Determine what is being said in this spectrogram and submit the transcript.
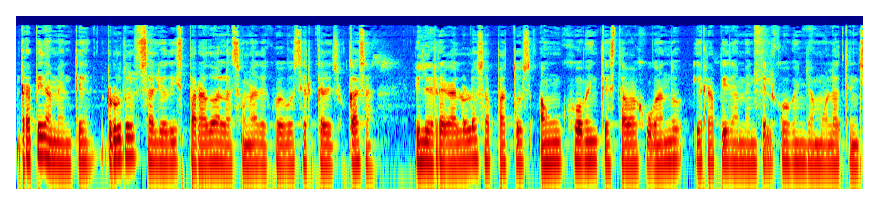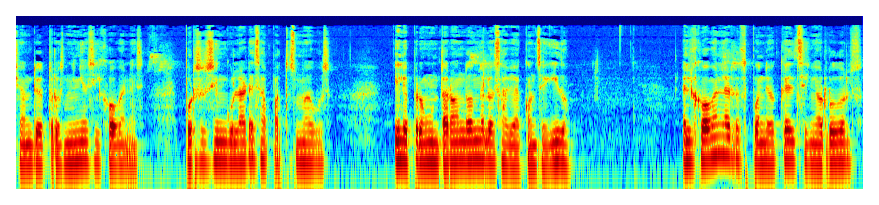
Rápidamente, Rudolf salió disparado a la zona de juego cerca de su casa y le regaló los zapatos a un joven que estaba jugando y rápidamente el joven llamó la atención de otros niños y jóvenes por sus singulares zapatos nuevos y le preguntaron dónde los había conseguido. El joven le respondió que el señor Rudolf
